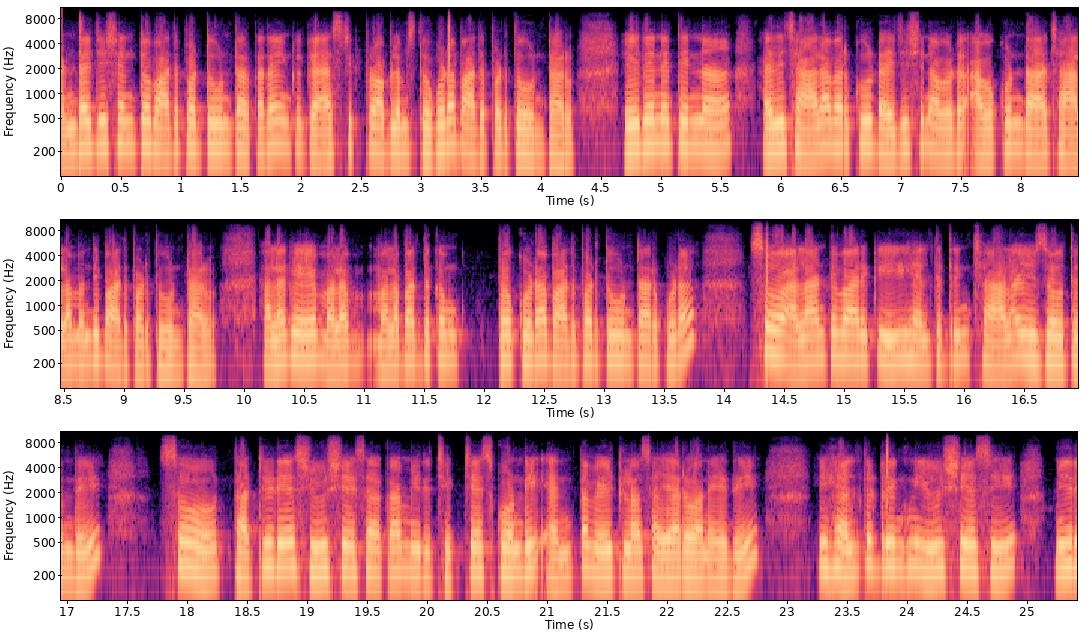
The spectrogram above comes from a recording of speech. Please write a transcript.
అండైజెషన్తో బాధపడుతూ ఉంటారు కదా ఇంకా గ్యాస్ట్రిక్ ప్రాబ్లమ్స్తో కూడా బాధపడుతూ ఉంటారు. ఏదైనా తిన్నా అది చాలా వరకు డైజెషన్ అవ అవ్వకుండా చాలామంది బాధపడుతూ ఉంటారు. అలాగే మల మలబద్ధకం తో కూడా బాధపడుతూ ఉంటారు కూడా. సో అలాంటి వారికి హెల్త్ డ్రింక్ చాలా యూజ్ అవుతుంది. సో థర్టీ డేస్ యూజ్ చేశాక మీరు చెక్ చేసుకోండి ఎంత వెయిట్ లాస్ అయ్యారు అనేది. ఈ హెల్త్ డ్రింక్ని యూజ్ చేసి మీరు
